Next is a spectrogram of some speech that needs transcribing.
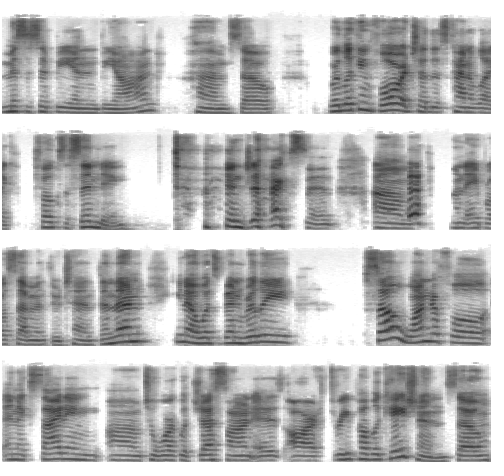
Mississippi and beyond. So we're looking forward to this kind of like folks ascending in Jackson um, on April 7th through 10th. And then, you know, what's been really so wonderful and exciting um, to work with Jess on is our three publications. So,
